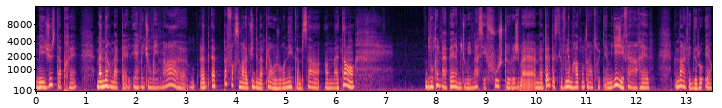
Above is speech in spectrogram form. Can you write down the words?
mais juste après, ma mère m'appelle et elle me dit, Oumaima, euh, elle n'a pas forcément l'habitude de m'appeler en journée comme ça, un, matin. Hein. Donc elle m'appelle, elle me dit, Oumaima, c'est fou, je te, elle m'appelle parce qu'elle voulait me raconter un truc. elle me dit, j'ai fait un rêve. Ma mère, elle fait des rêves.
